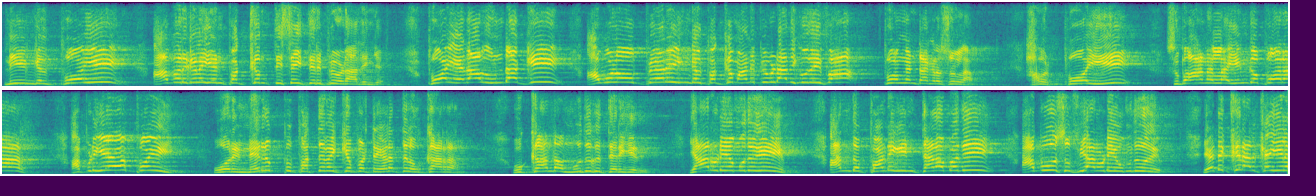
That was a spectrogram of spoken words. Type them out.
நீங்கள் போய் அவர்களை என் பக்கம் திசை திருப்பி விடாதீங்க. போய் ஏதாவது உண்டாக்கி அவ்வளோ பேரை எங்கள் பக்கம் அனுப்பி விடாதீங்க உதைஃபா போங்கன்றாங்க சொல்லலாம் அவர் போய் சுபானல்லா எங்க போறார்? அப்படியே போய் ஒரு நெருப்பு பத்த வைக்கப்பட்ட இடத்துல உட்கார்றார். உட்கார்ந்தா முதுகு தெரியுது. யாருடைய முதுகு? அந்த படையின் தளபதி அபு சுஃபியானுடைய முதுகு. எடுக்கிறார் கையில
